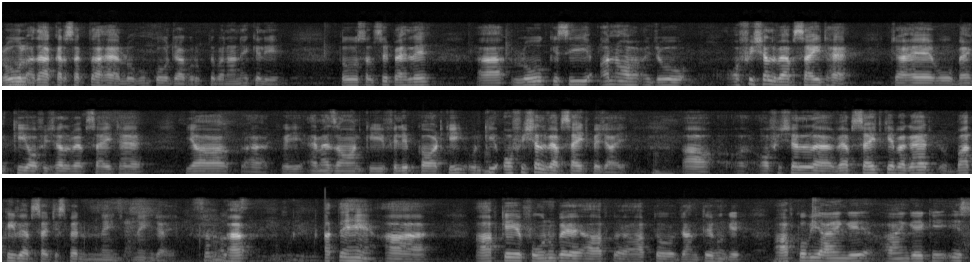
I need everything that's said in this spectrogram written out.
रोल अदा कर सकता है लोगों को जागरूक बनाने के लिए। तो सबसे पहले लोग किसी अन जो ऑफिशियल वेबसाइट है चाहे वो बैंक की ऑफिशियल वेबसाइट है या कहीं अमेज़ोन की फ़्लिपकार्ट की उनकी ऑफिशियल वेबसाइट पे जाए। ऑफिशियल वेबसाइट के बगैर बाकी वेबसाइट इस पर नहीं नहीं जाए। आते हैं आ, आपके फ़ोनों पे आप आप तो जानते होंगे। आपको भी आएँगे आएँगे कि इस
